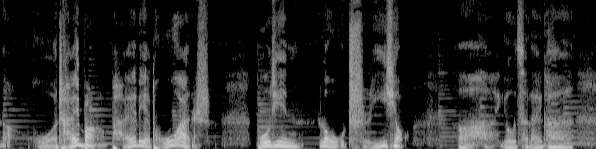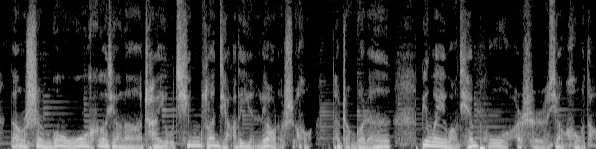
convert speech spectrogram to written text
的火柴棒排列图案时，不禁露齿一笑。啊，由此来看，当慎公武喝下了掺有氰酸钾的饮料的时候。他整个人并未往前扑，而是向后倒，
